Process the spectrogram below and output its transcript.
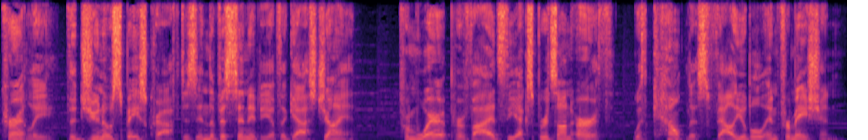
Currently, the Juno spacecraft is in the vicinity of the gas giant, from where it provides the experts on Earth with countless valuable information.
